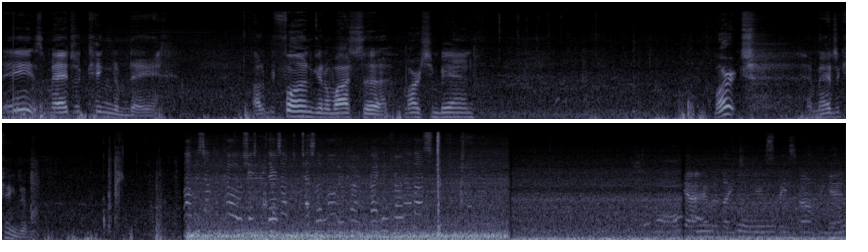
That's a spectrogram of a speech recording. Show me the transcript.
Today is Magic Kingdom Day. Ought to be fun. Gonna watch the marching band march at Magic Kingdom. Yeah, I would like to do Space Mountain again.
